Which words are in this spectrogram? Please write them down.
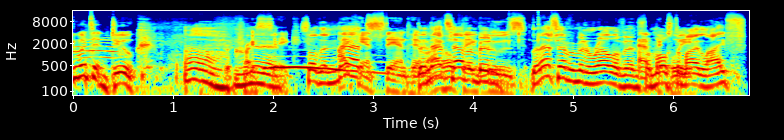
You went to Duke. for Christ's Man. sake. So the Nets, I can't stand him. The I Nets hope haven't they been lose. the Nets haven't been relevant for most of my life.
